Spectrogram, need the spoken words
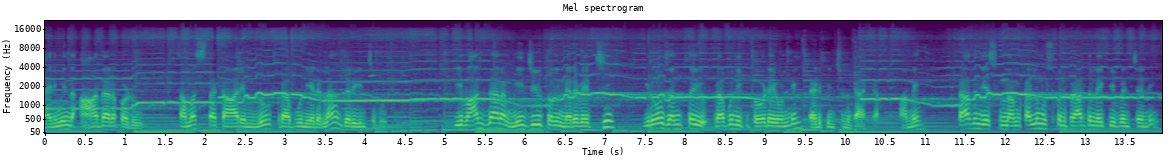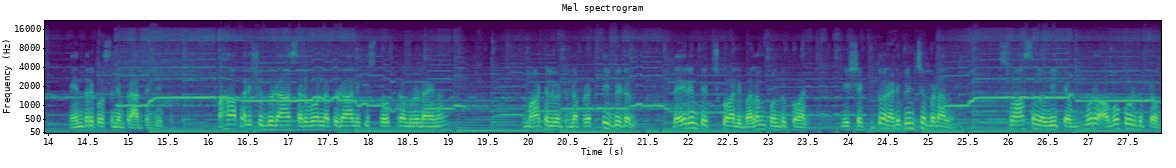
ఆయన మీద ఆధారపడు. సమస్త కార్యములు ప్రభు నీడలా జరిగించబోతుంది. ఈ వాగ్దానం మీ జీవితంలో నెరవేర్చి ఈ రోజంతయు ప్రభు నీకు తోడే ఉండి నడిపించును గాక. ఆమె ప్రార్థన చేసుకుందాం. కళ్ళు మూసుకొని ప్రార్థనలు ఏకీపించండి మీ అందరి కోసం నేను ప్రార్థన చేస్తాను. మహాపరిశుద్ధుడా సర్వోన్నతుడా నీకు స్తోత్రములు నాయన. మాటలు వింటున్న ప్రతి బిడ్డలు ధైర్యం తెచ్చుకోవాలి బలం పొందుకోవాలి. నీ శక్తితో నడిపించబడాలి శ్వాసంలో వీకెవ్వరూ అవ్వకూడదు ప్రభు.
